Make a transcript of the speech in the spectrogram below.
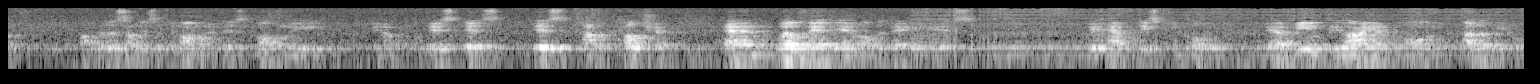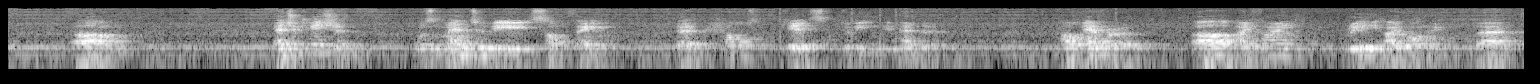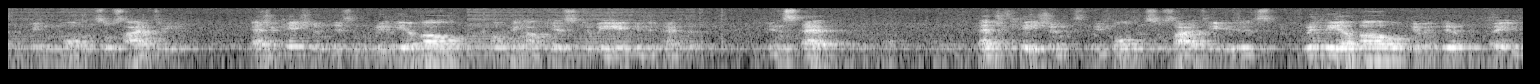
Populism is a phenomenon. It's not only, you know, it's, it's, it's part of culture. And welfare at the end of the day is we have these people, they are being reliant on other people. Um, education was meant to be something that helps kids to be independent. However, uh, I find really ironic that in modern society, education isn't really about helping our kids to be independent. Instead, education in modern society is really about giving them a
